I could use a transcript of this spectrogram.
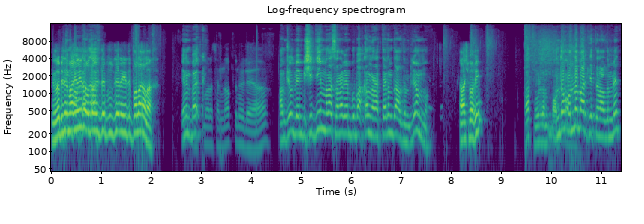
Yola bize Bizim markete de bakkalda- oradan işte buz yere gidip falan alak. Yani ben, Numara sen ne yaptın öyle ya? amcaoğlu ben bir şey diyeyim mi lan sana ben bu bakkalın anahtarını da aldım biliyor musun? Aç bakayım. Bak buradan. Ondan ondan marketten aldım ben.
